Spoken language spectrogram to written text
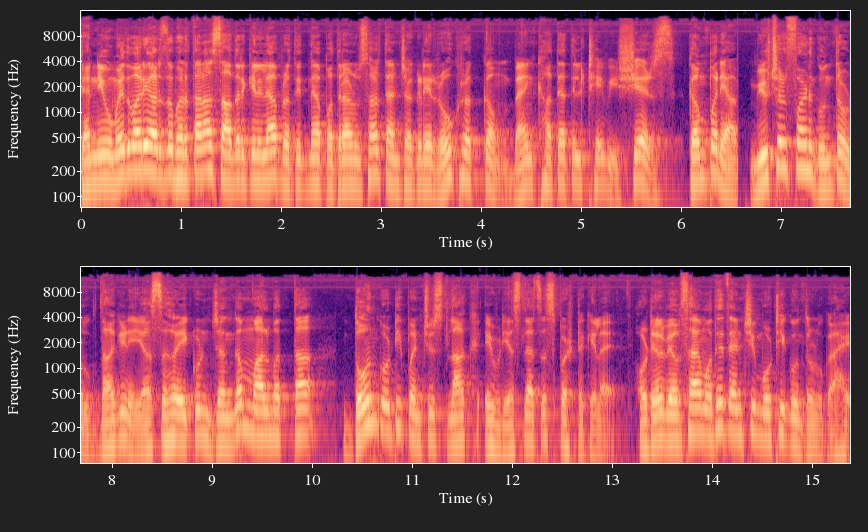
त्यांनी उमेदवारी अर्ज भरताना सादर केलेल्या प्रतिज्ञापत्रानुसार त्यांच्याकडे रोख रक्कम बँक खात्यातील ठेवी शेअर्स कंपन्या म्युच्युअल फंड गुंतवणूक दागिने यासह एकूण जंगम मालमत्ता दोन कोटी पंचवीस लाख एवढी असल्याचं स्पष्ट केलंय. हॉटेल व्यवसायामध्ये त्यांची मोठी गुंतवणूक आहे.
